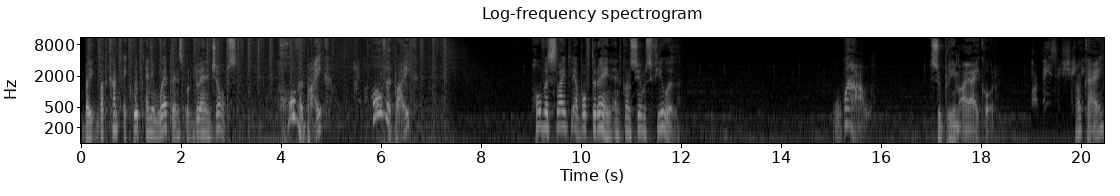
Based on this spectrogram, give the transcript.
by, but can't equip any weapons or do any jobs. Hoverbike? Hoverbike? Hovers slightly above terrain and consumes fuel. Wow. Supreme AI Core. Okay.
